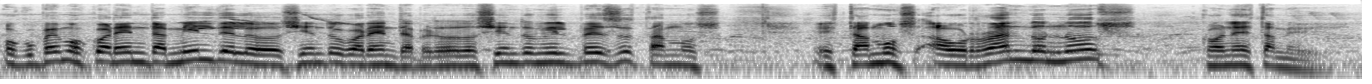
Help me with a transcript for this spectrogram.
ocupemos 40 mil de los 240, pero 200 mil pesos estamos, estamos ahorrándonos con esta medida.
